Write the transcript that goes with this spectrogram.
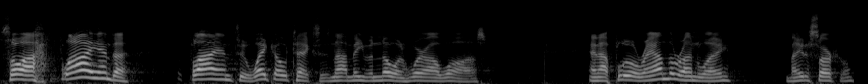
So I fly into fly into Waco, Texas, not even knowing where I was. And I flew around the runway, made a circle,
